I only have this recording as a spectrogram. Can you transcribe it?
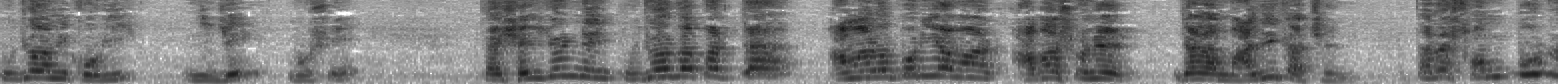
পুজো আমি করি নিজে বসে। তাই সেই জন্যই পুজোর ব্যাপারটা আমার ওপরই আমার আবাসনের যারা মালিক আছেন তারা সম্পূর্ণ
